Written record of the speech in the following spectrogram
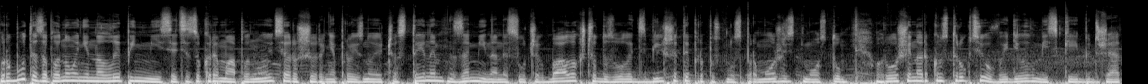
Роботи заплановані на липень місяць. Зокрема, планується розширення проїзної частини, заміна несучих балок, що дозволить збільшити пропускну спроможність мосту. Гроші на реконструкцію виділив міський бюджет.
